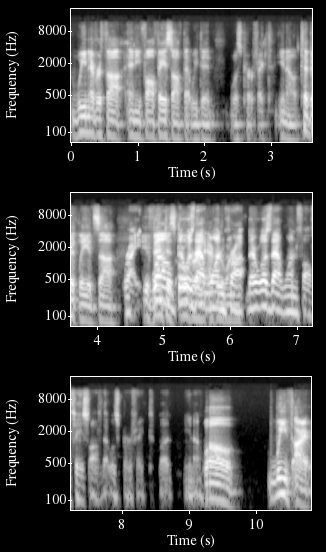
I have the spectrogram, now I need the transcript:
we never thought any fall face off that we did was perfect. You know, typically it's uh Right. The event Well, is there was that one everyone- there was that one fall face off that was perfect, but you know. well, we all right,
